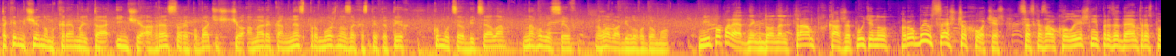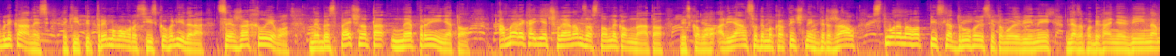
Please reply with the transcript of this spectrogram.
Таким чином, Кремль та інші агресори побачать, що Америка не спроможна захистити тих, кому це обіцяла, наголосив глава Білого Дому. Мій попередник Дональд Трамп каже Путіну: роби все, що хочеш. Це сказав колишній президент республіканець, який підтримував російського лідера. Це жахливо, небезпечно та не прийнято. Америка є членом засновником НАТО, військового альянсу демократичних держав, створеного після Другої світової війни для запобігання війнам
